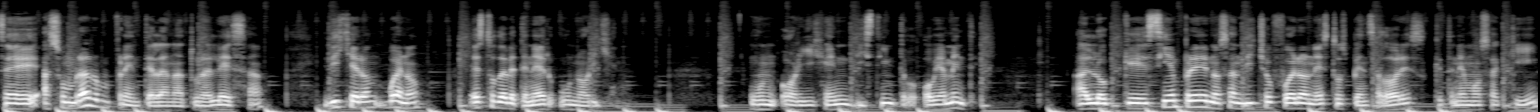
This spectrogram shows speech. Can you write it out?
se asombraron frente a la naturaleza y dijeron, bueno, esto debe tener un origen. Un origen distinto, obviamente. A lo que siempre nos han dicho fueron estos pensadores que tenemos aquí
